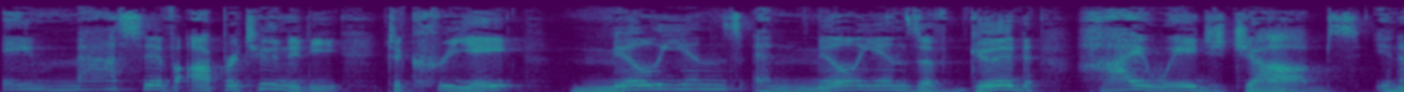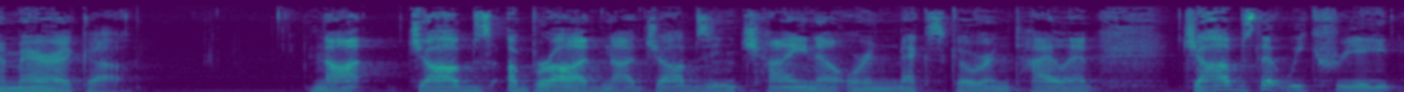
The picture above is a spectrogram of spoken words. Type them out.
a massive opportunity to create millions and millions of good high wage jobs in America. Not jobs abroad, not jobs in China or in Mexico or in Thailand, jobs that we create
